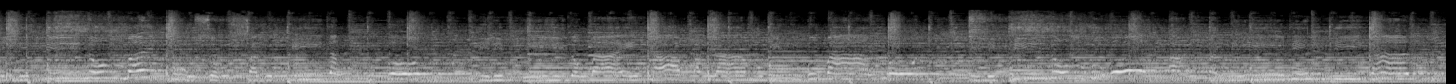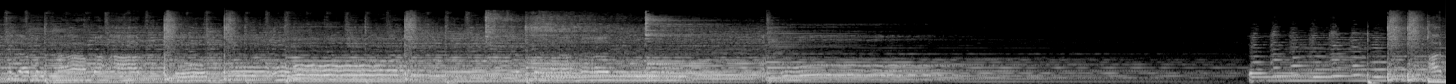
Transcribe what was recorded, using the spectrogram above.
Pilipinong may pusong sagutin ang tukod Pilipinong may tapang na muling bumangon At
